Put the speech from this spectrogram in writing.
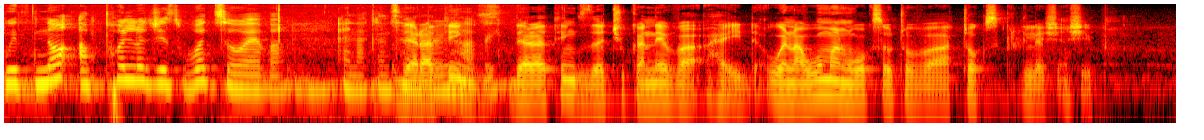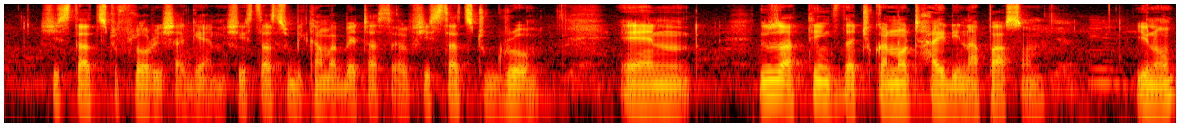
with no apologies whatsoever. And I can say there I'm are very things happy. there are things that you can never hide when a woman walks out of a toxic relationship she starts to flourish again. She starts to become a better self. She starts to grow. And those are things that you cannot hide in a person you know?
